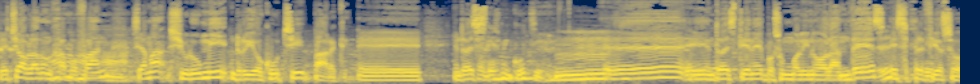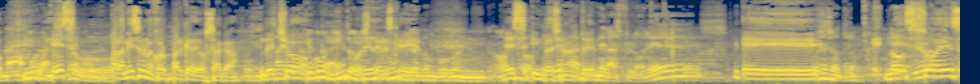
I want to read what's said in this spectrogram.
De hecho, he hablado en Japofan, se llama Shurumi Ryokuchi Park. Eh, entonces, Porque es mi cuchi. eh, y entonces tiene pues un molino holandés, es precioso. Es, para mí es el mejor parque de Osaka. De hecho, Qué bonito, pues me he tienes que ir. Es otro. ¿Es el impresionante. de las flores? Eh, Pues es otro. eh, No, eso es.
